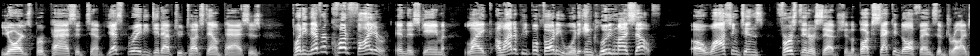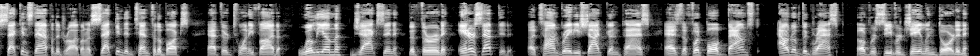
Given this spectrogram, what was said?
yards per pass attempt. Yes, Brady did have two touchdown passes, but he never caught fire in this game like a lot of people thought he would, including myself. Uh, Washington's first interception, the Bucs' second offensive drive, second snap of the drive on a second and 10 for the Bucs at their 25. William Jackson III intercepted a Tom Brady shotgun pass as the football bounced out of the grasp of receiver Jaelon Darden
